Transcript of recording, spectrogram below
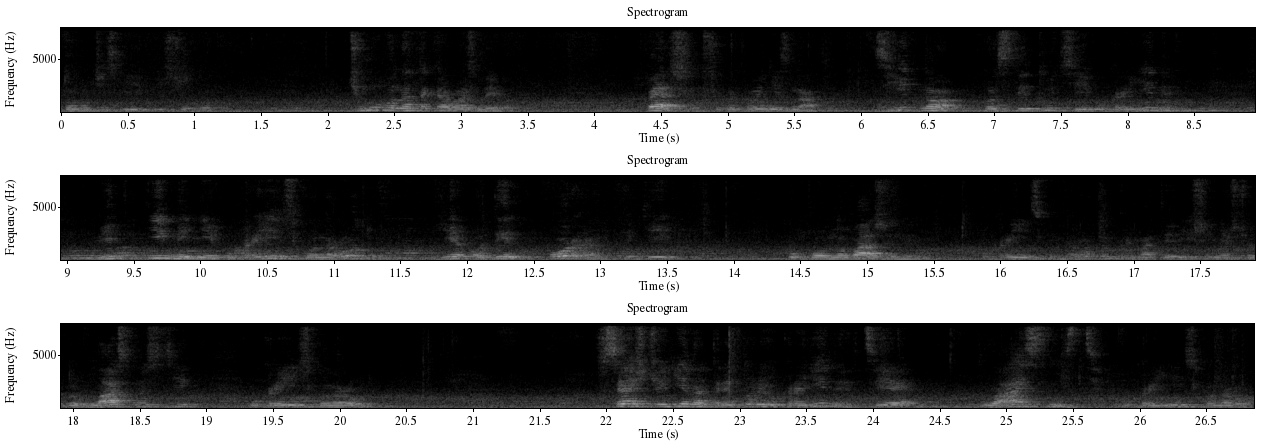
в тому числі і сьогодні. Чому вона така важлива? Перше, що ви повинні знати, згідно Конституції України, від імені українського народу є один орган, який уповноважений українським народом приймати рішення щодо власності українського народу. Все, що є на території України, це власність українського народу.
